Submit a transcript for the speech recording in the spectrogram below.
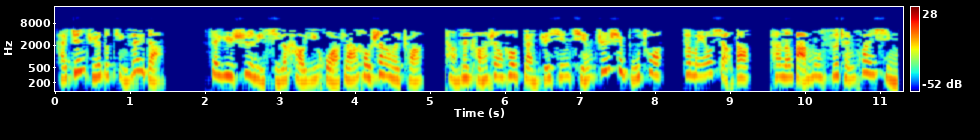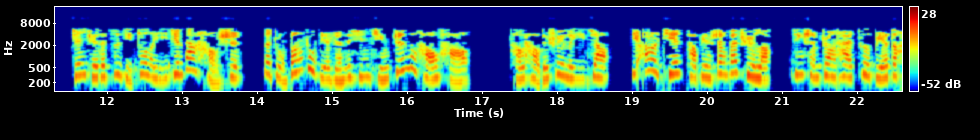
还真觉得挺累的。在浴室里洗了好一会儿，然后上了床。躺在床上后，感觉心情真是不错。他没有想到，他能把穆思成唤醒，真觉得自己做了一件大好事。那种帮助别人的心情真的好好。好好的睡了一觉，第二天他便上班去了，精神状态特别的好，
